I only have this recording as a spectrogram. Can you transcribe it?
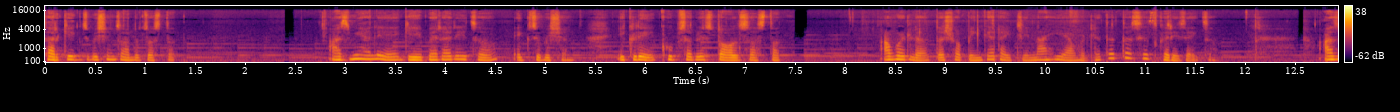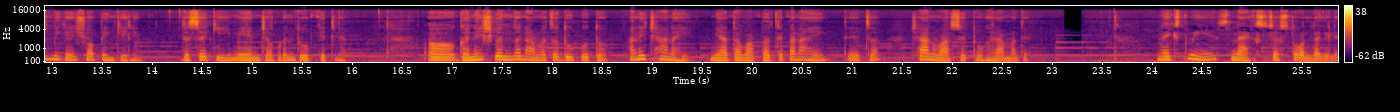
सारखे एक्झिबिशन चालूच असतात. आज मी आले घेबेरारीचं एक्झिबिशन इकडे खूप सगळे स्टॉल्स असतात. आवडलं तर शॉपिंग करायची नाही आवडलं तर तसेच घरी जायचं. आज मी काही शॉपिंग केली. जसं की मी यांच्याकडून धूप घेतल्या. गणेशगंध नावाचं धूप होतं. आणि छान आहे. मी आता वापरते पण आहे. त्याचा छान वास येतो घरामध्ये. नेक्स्ट मी स्नॅक्सच्या स्टॉलला गेले.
